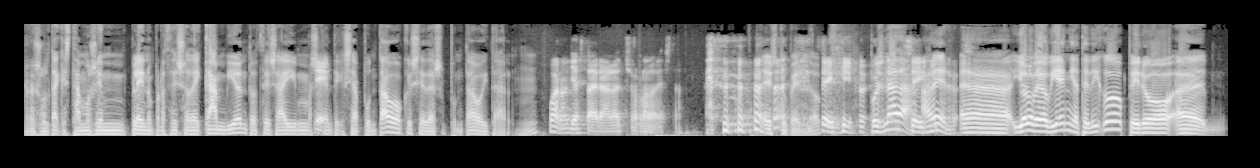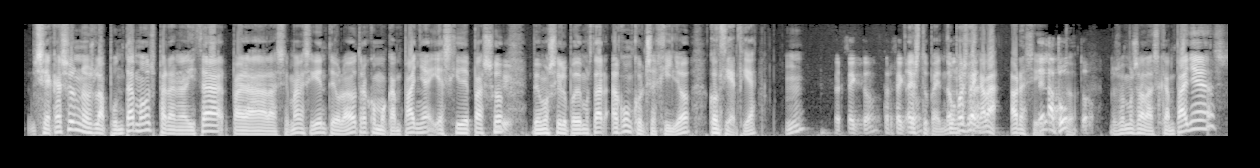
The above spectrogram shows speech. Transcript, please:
resulta que estamos en pleno proceso de cambio, entonces hay más gente que se ha apuntado o que se ha desapuntado y tal. Bueno, ya está, era la chorrada esta. Estupendo. Pues nada, a ver, yo lo veo bien, ya te digo, pero si acaso nos lo apuntamos para analizar para la semana siguiente o la otra, como campaña y así de paso vemos si le podemos dar algún consejillo, conciencia. Perfecto, perfecto. Estupendo. Pues venga, va, ahora sí. Nos vamos a las campañas.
